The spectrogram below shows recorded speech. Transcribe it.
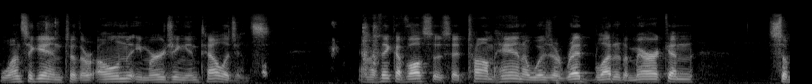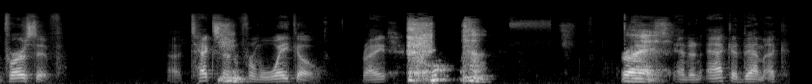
once again to their own emerging intelligence. And I think I've also said Tom Hanna was a red blooded American subversive, a Texan from Waco, right? right. And an academic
